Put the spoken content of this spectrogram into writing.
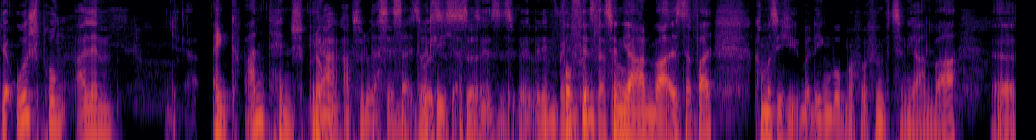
der Ursprung allem ein Quantensprung. Ja, absolut. Das ist so wirklich, ist es, also so ist es bei den, bei vor 15 Jahren war es der Fall. Kann man sich überlegen, wo man vor 15 Jahren war. Äh,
